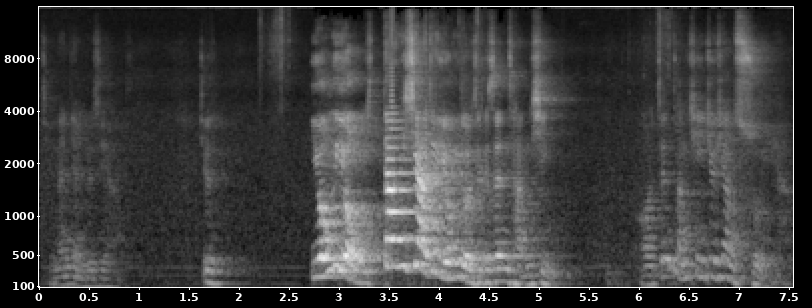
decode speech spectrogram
简单讲就这样，就拥有当下就拥有这个真常性。哦，真常性就像水啊，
